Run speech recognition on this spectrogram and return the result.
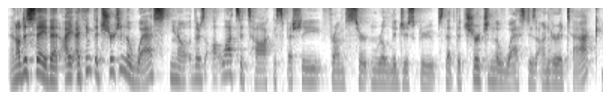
And I'll just say that I, I, think the church in the West, you know, there's lots of talk, especially from certain religious groups, that the church in the West is under attack.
